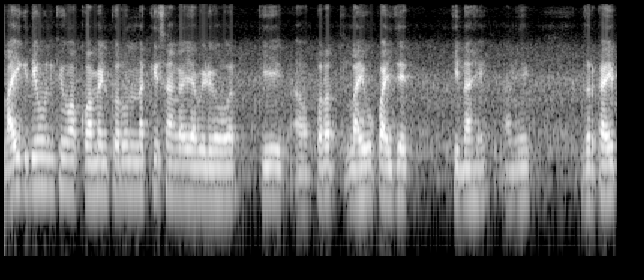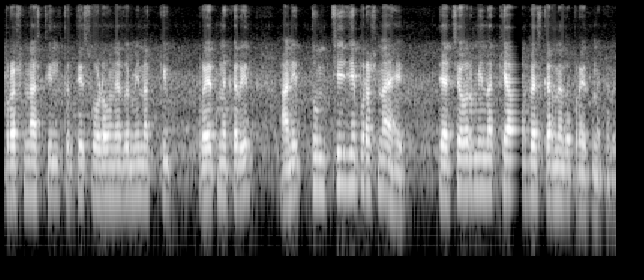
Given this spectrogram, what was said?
लाईक देऊन किंवा कॉमेंट करून नक्की सांगा या व्हिडिओवर की परत लाईव्ह पाहिजेत की नाही. आणि जर काही प्रश्न असतील तर ते सोडवण्याचा मी नक्की प्रयत्न करेल आणि तुमचे जे प्रश्न आहेत त्याच्यावर मी नक्की अभ्यास करण्याचा प्रयत्न करेल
